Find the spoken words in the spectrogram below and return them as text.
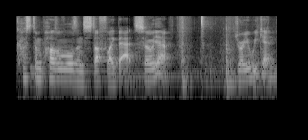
custom puzzles and stuff like that. So yeah, enjoy your weekend.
